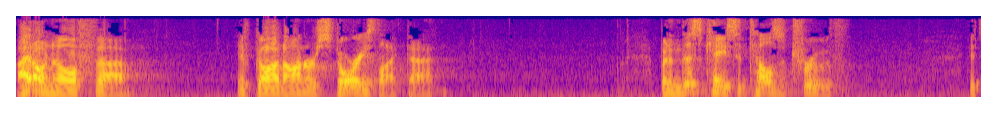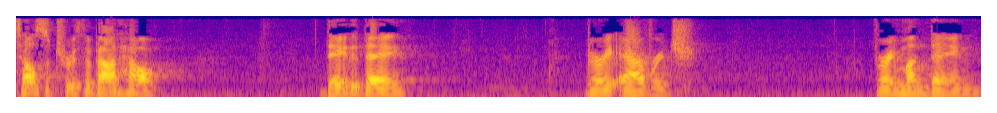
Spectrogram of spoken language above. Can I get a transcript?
I don't know if, uh, if God honors stories like that. But in this case, it tells the truth. It tells the truth about how day to day, very average, very mundane,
